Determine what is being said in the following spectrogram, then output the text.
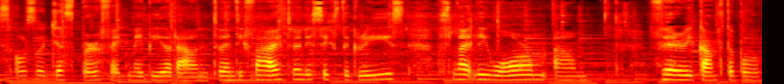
is also just perfect maybe around 25 26 degrees slightly warm um, very comfortable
